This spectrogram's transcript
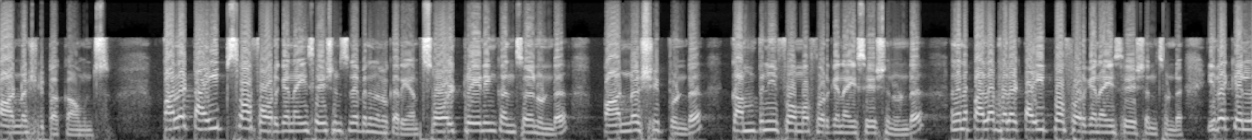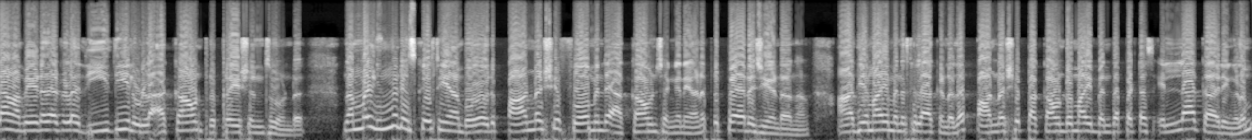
പാർട്ണർഷിപ്പ് അക്കൗണ്ട്സ് പല ടൈപ്സ് ഓഫ് ഓർഗനൈസേഷൻസിനെ പറ്റി നമുക്കറിയാം. സോൾ ട്രേഡിംഗ് കൺസേൺ ഉണ്ട് പാർട്ണർഷിപ്പ് ഉണ്ട് കമ്പനി ഫോം ഓഫ് ഓർഗനൈസേഷൻ ഉണ്ട് അങ്ങനെ പല പല ടൈപ്പ് ഓഫ് ഓർഗനൈസേഷൻസ് ഉണ്ട്. ഇവയ്ക്കെല്ലാം അവയുടേതായിട്ടുള്ള രീതിയിലുള്ള അക്കൗണ്ട് പ്രിപ്പറേഷൻസും ഉണ്ട്. നമ്മൾ ഇന്ന് ഡിസ്കസ് ചെയ്യാൻ പോകുന്നത് ഒരു പാർട്ണർഷിപ്പ് ഫേമിന്റെ അക്കൗണ്ട്സ് എങ്ങനെയാണ് പ്രിപ്പയർ ചെയ്യേണ്ടതെന്നാണ്. ആദ്യമായി മനസ്സിലാക്കേണ്ടത് പാർട്ണർഷിപ്പ് അക്കൗണ്ടുമായി ബന്ധപ്പെട്ട എല്ലാ കാര്യങ്ങളും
